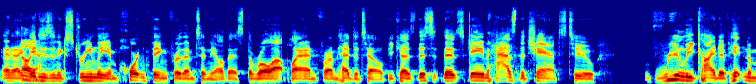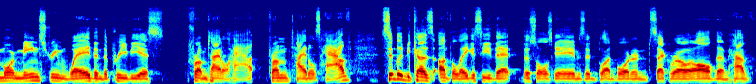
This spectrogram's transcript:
and Oh, it yeah. is an extremely important thing for them to nail this, the rollout plan from head to toe, because this this game has the chance to really kind of hit in a more mainstream way than the previous from title have from titles have, simply because of the legacy that the Souls games and Bloodborne and Sekiro, all of them have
